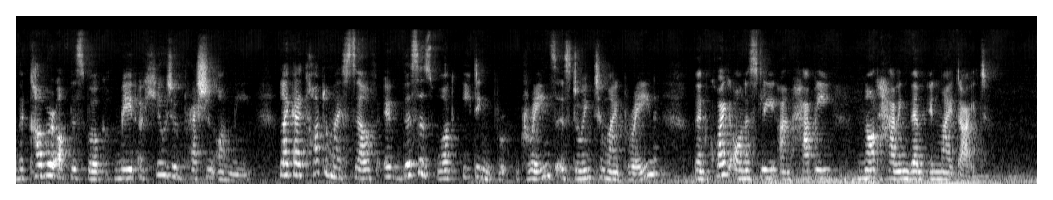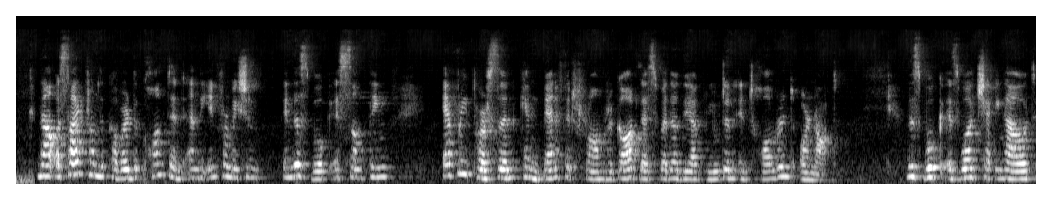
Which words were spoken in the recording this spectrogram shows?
the cover of this book made a huge impression on me. Like I thought to myself, if this is what eating grains is doing to my brain, then quite honestly, I'm happy not having them in my diet. Now, aside from the cover, the content and the information in this book is something every person can benefit from regardless whether they are gluten intolerant or not. This book is worth checking out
